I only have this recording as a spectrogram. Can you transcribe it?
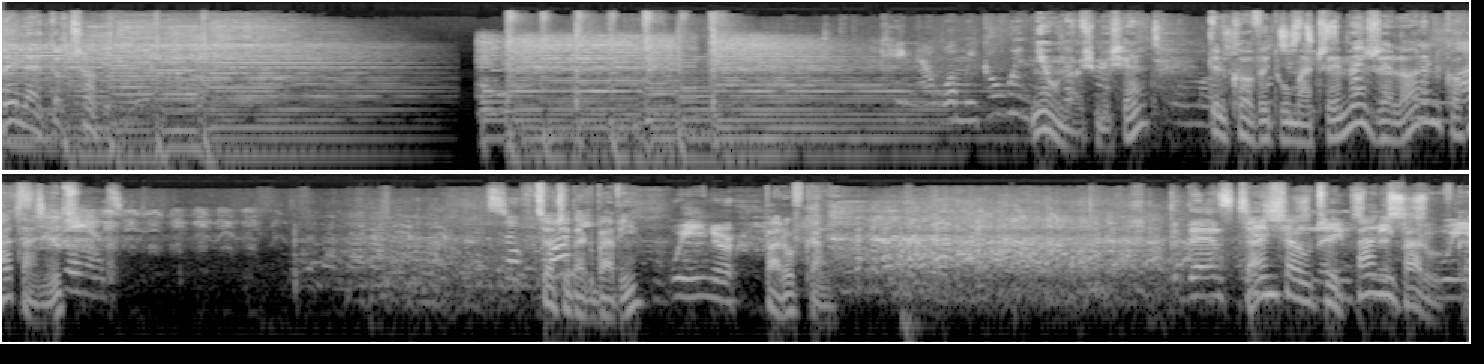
Byle do przodu. Nie unośmy się, tylko wytłumaczymy, że Loren kocha taniec. Co cię tak bawi? Parówka. Tańca uczy pani parówka.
